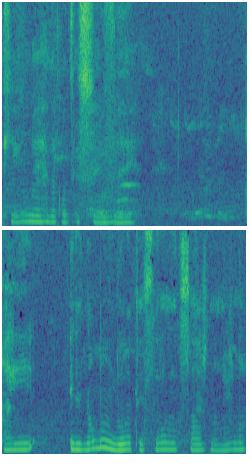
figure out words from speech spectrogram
que merda aconteceu, velho? Aí ele não mandou a terceira mensagem na mesma,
